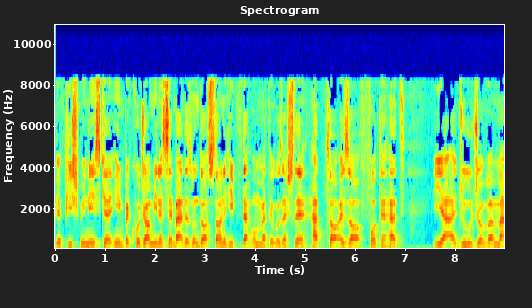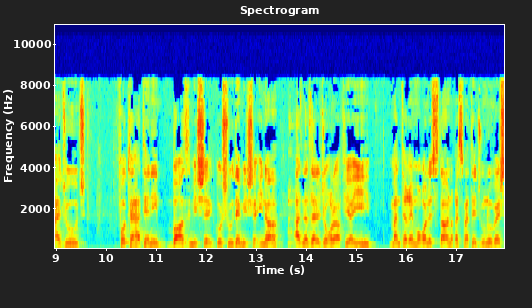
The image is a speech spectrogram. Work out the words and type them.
یه پیشبینی است که این به کجا می‌رسه بعد از اون داستان 17 امت گذشته؟ حتی اذا فتحت یعجوج و معجوج. فتحت یعنی باز میشه گشوده میشه. اینا از نظر جغرافیایی منطقه مغولستان قسمت جنوبش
